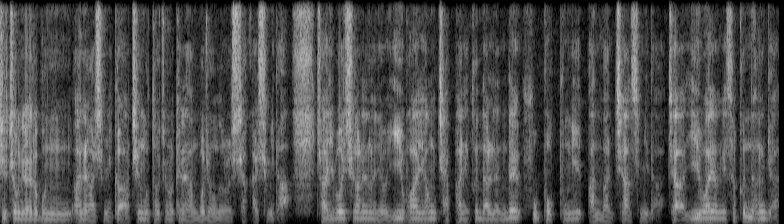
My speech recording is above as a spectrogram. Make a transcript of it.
시청자 여러분 안녕하십니까? 지금부터 저녁에 안보정론을 시작하십니다. 자 이번 시간에는요 이화영 재판이 끝날는데 후폭풍이 만만치 않습니다. 자 이화영에서 끝나는 게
